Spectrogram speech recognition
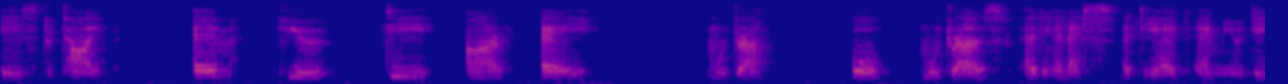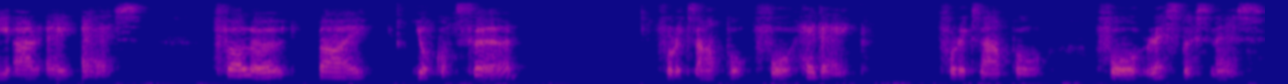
is to type M U D R A mudra or mudras, adding an S at the end, M U D R A S, followed by your concern, for example, for headache, for example, for restlessness,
